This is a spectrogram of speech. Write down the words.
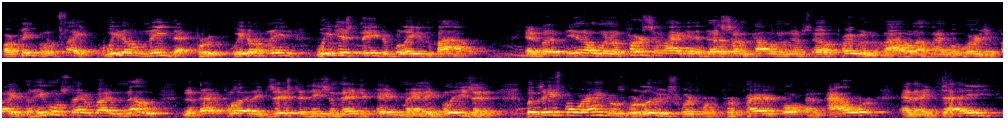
are people of faith. We don't need that proof. We don't need, we just need to believe the Bible. And, but you know, when a person like that does something calling themselves proving the Bible, I think, well, where's your faith? But he wants everybody to know that that flood existed. He's an educated man. He believes in it. But these four angels were loose, which were prepared for an hour and a day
